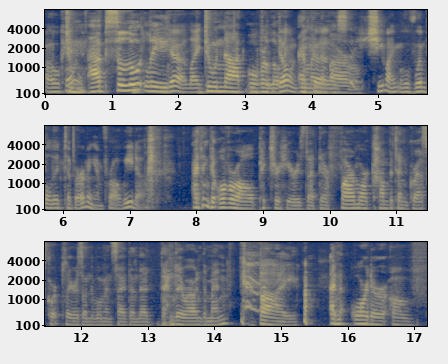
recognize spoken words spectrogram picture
Do okay. absolutely Yeah, like do not overlook don't Emma Navarro. she might move Wimbledon to Birmingham for all we know. I think the overall picture here is that there are far more competent grass court players on the women's side than that than there are on the men by an order of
